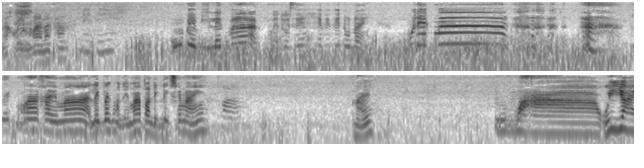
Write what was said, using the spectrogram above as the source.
นะของเอ็มมานะคะ เบบี้โอ้เบบีเล็กมากไหนดูสิให้พี่พี่ๆดูหน่อยโอ้เล็กมาก เล็กมากใครมาก เล็กๆเหมือนเอ็มมาตอนเด็กๆใช่ไหมค่ะไหน ว้าว อุ้ยใหญ่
